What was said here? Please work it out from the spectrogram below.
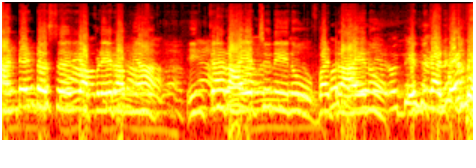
కంటెంట్ వస్తుంది అప్పుడే రమ్య ఇంకా రాయొచ్చు నేను బట్ రాయను ఎందుకంటే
